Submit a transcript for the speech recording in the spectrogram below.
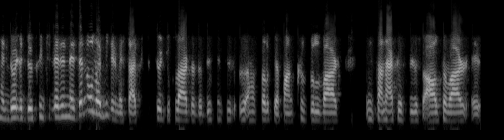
hani böyle döküntülere neden olabilir. Mesela küçük çocuklarda da döküntülü hastalık yapan kızıl var, insan herpes virüsü altı var, e,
